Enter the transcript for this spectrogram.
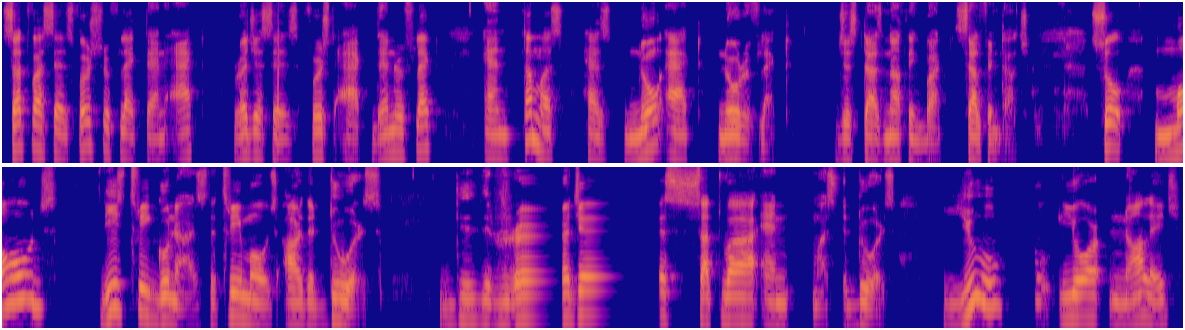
Sattva says first reflect, then act. Rajas says first act, then reflect. And Tamas has no act, no reflect, just does nothing but self indulge. So modes, these three gunas, the three modes, are the doers. The, the Rajas, Sattva, and Tamas, the doers. You, your knowledge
